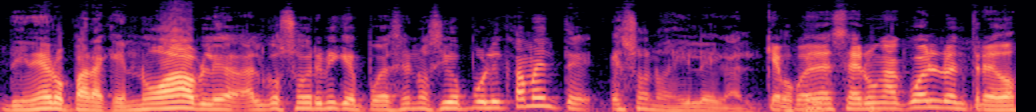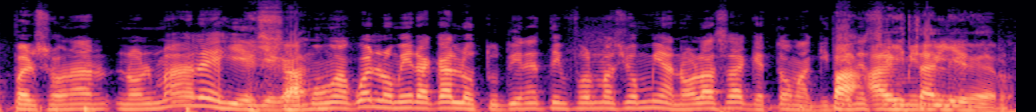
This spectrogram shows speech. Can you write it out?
dinero para que no hable algo sobre mí que puede ser nocivo públicamente, eso no es ilegal. Que puede ser un acuerdo entre dos personas normales y Exacto. llegamos a un acuerdo. Mira, Carlos, tú tienes esta información mía, no la saques, toma, aquí Pa, tienes ahí 100 está el dinero,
